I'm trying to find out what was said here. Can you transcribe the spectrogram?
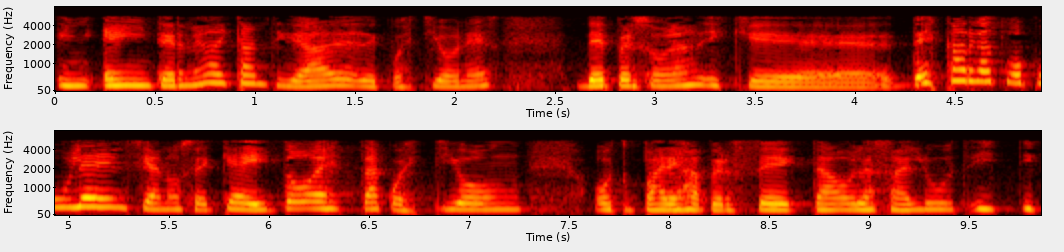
en, internet hay cantidad de, cuestiones de personas que descarga tu opulencia, no sé qué, y toda esta cuestión, o tu pareja perfecta, o la salud, y, y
